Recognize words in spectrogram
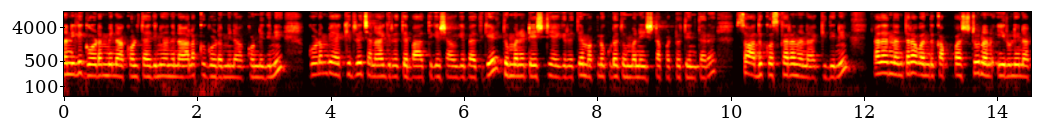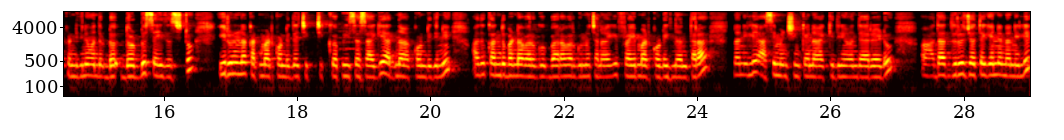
ನಾನಿಲ್ಲಿ ಗೋಡಂಬಿನ ಹಾಕ್ಕೊಳ್ತಾ ಇದ್ದೀನಿ. ಒಂದು ನಾಲ್ಕು ಗೋಡಂಬಿನ ಹಾಕ್ಕೊಂಡಿದ್ದೀನಿ ಗೋಡಂಬಿ ಹಾಕಿದರೆ ಚೆನ್ನಾಗಿರುತ್ತೆ ಬಾತಿಗೆ, ಶಾವಿಗೆ ಬಾತಿಗೆ. ತುಂಬಾ ಟೇಸ್ಟಿಯಾಗಿರುತ್ತೆ. ಮಕ್ಕಳು ಕೂಡ ತುಂಬಾ ಇಷ್ಟಪಟ್ಟು ತಿಂತಾರೆ. ಸೊ, ಅದಕ್ಕೋಸ್ಕರ ನಾನು ಹಾಕಿದ್ದೀನಿ. ಅದಾದ ನಂತರ ಒಂದು ಕಪ್ಪಷ್ಟು ನಾನು ಈರುಳ್ಳಿನ ಹಾಕೊಂಡಿದ್ದೀನಿ. ಒಂದು ದೊಡ್ಡ ಸೈಜಷ್ಟು ಈರುಳ್ಳಿನ ಕಟ್ ಮಾಡ್ಕೊಂಡಿದ್ದೆ. ಚಿಕ್ಕ ಚಿಕ್ಕ ಪೀಸಸ್ ಆಗಿ ಅದನ್ನ ಹಾಕ್ಕೊಂಡಿದ್ದೀನಿ ಅದು ಕಂದು ಬಣ್ಣವರೆಗೂ ಬರೋವರೆಗೂ ಚೆನ್ನಾಗಿ ಫ್ರೈ ಮಾಡ್ಕೊಂಡಿದ್ದ ನಂತರ ನಾನಿಲ್ಲಿ ಹಸಿಮೆಣ್ಸಿನ್ಕಾಯಿನ ಹಾಕಿದ್ದೀನಿ. ಒಂದು ಎರಡು ಅದಾದ್ರ ಜೊತೆಗೇ ನಾನಿಲ್ಲಿ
